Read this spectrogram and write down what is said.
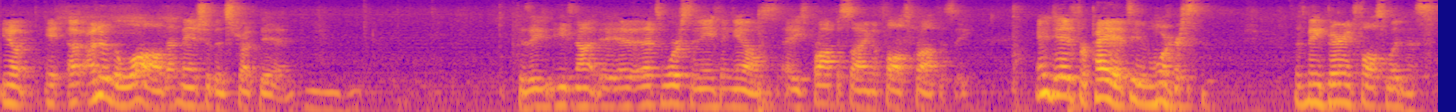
You know, it, uh, under the law, that man should have been struck dead. Because he, he's not, uh, that's worse than anything else. He's prophesying a false prophecy. And he did it for pay, that's even worse. That's me bearing false witness.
